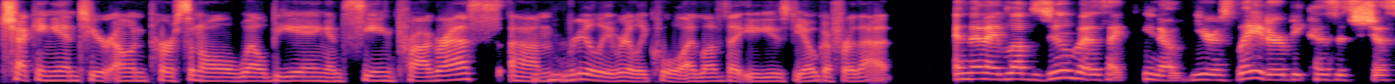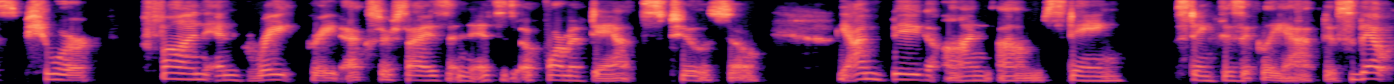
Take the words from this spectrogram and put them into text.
checking into your own personal well being and seeing progress. Um, mm-hmm. Really, really cool. I love that you used yoga for that. And then I love Zumba as like, you know, years later because it's just pure fun and great, great exercise. And it's a form of dance too. So yeah, I'm big on um, staying staying physically active. So that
